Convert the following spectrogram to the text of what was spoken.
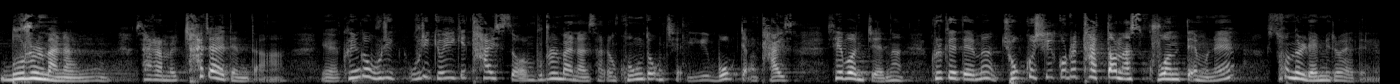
물을 만한 사람을 찾아야 된다. 예, 그러니까 우리 우리 교회 이게 다 있어. 물을 만한 사람, 공동체, 이 목장 다 있어. 세 번째는 그렇게 되면 좋고 싫고를 다 떠나서 구원 때문에 손을 내밀어야 되는.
